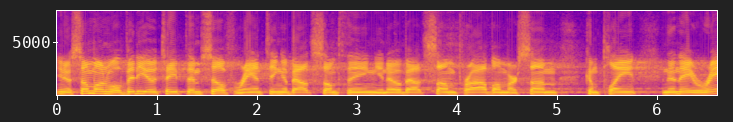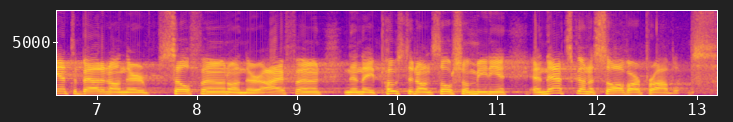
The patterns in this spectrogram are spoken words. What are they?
You know, someone will videotape themselves ranting about something, you know, about some problem or some complaint, and then they rant about it on their cell phone, on their iPhone, and then they post it on social media, and that's going to solve our problems.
